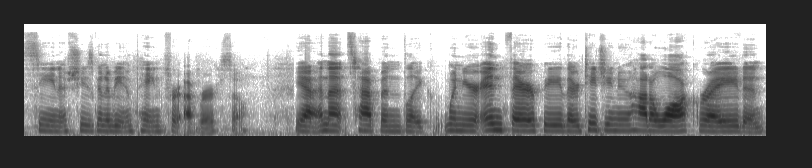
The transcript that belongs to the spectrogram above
seeing if she's going to be in pain forever. So, yeah, and that's happened like when you're in therapy, they're teaching you how to walk right and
